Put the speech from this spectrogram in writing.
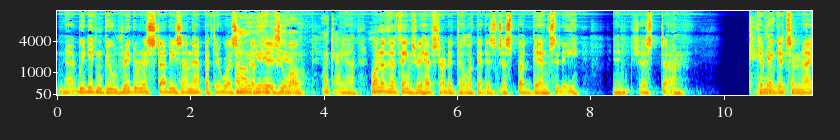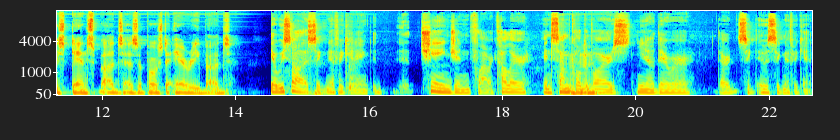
no, we didn't do rigorous studies on that, but there wasn't Oh, a visual. Okay. Yeah, one of the things we have started to look at is just bud density, and just um, can we get some nice dense buds as opposed to airy buds? Yeah, we saw a significant change in flower color in some Mm-hmm. cultivars. You know, they were there. It was significant.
